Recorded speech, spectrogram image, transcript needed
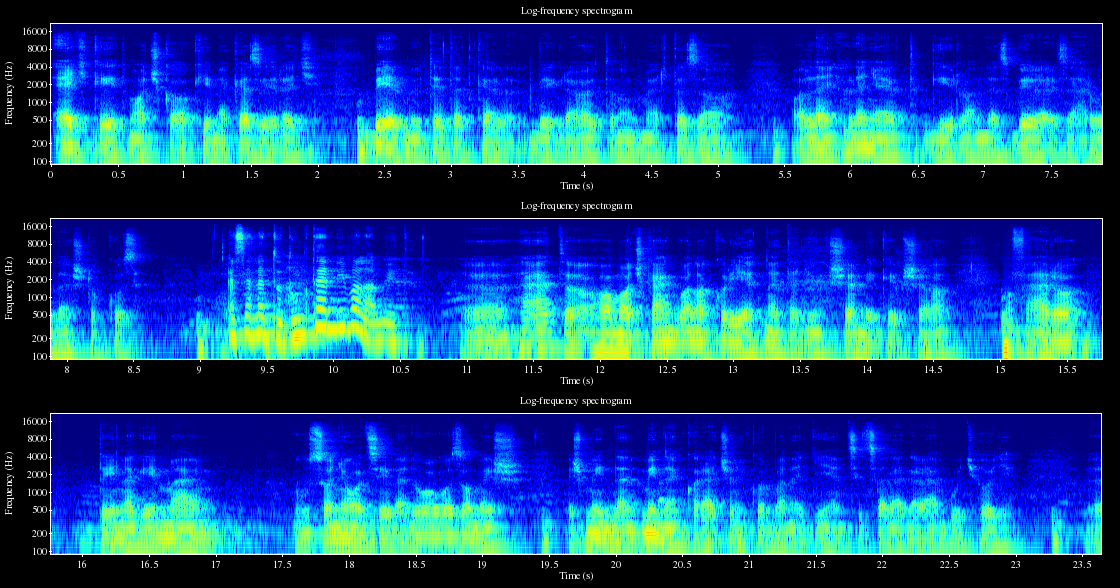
egy-két macska, akinek ezért egy bélműtétet kell végrehajtanunk, mert ez a, a lenyelt girland, ez bélelzáródást okoz. Ezzel nem tudunk tenni valamit? Hát, ha macskánk van, akkor ilyet ne tegyünk semmiképp se a, a fára. Tényleg én már 28 éve dolgozom, és, és minden, minden karácsonykor van egy ilyen cica legalább, úgyhogy ö,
